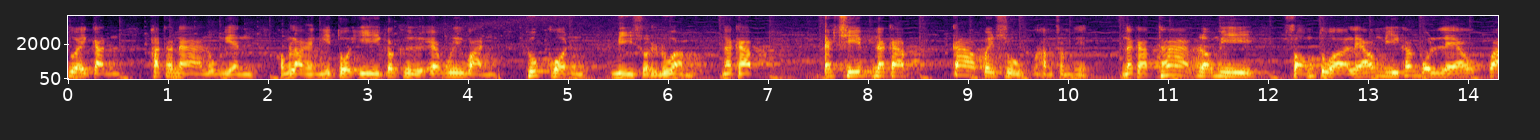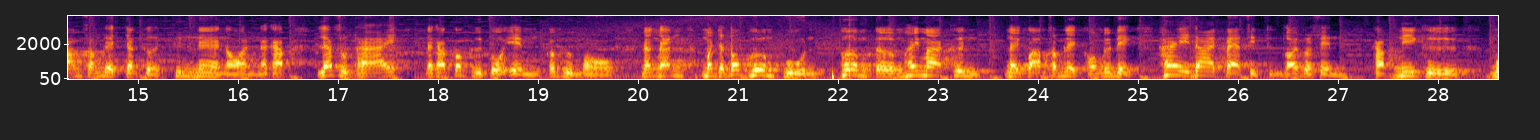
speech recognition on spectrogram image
ช่วยกันพัฒนาโรงเรียนของเราแห่งนี้ตัว E ก็คือ everyone ทุกคนมีส่วนร่วมนะครับ achieve นะครับก้าวไปสู่ความสำเร็จนะครับ ถ้าเรามี 2 ตัวแล้วมีข้างบนแล้วความสำเร็จจะเกิดขึ้นแน่นอนนะครับ และสุดท้ายนะครับก็คือตัว M ก็คือ m o r ดังนั้นมันจะต้องเพิ่มพูนเพิ่มเติมให้มากขึ้นในความสำเร็จของเด็กๆให้ได้ 80-100%ครับนี่คือโม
